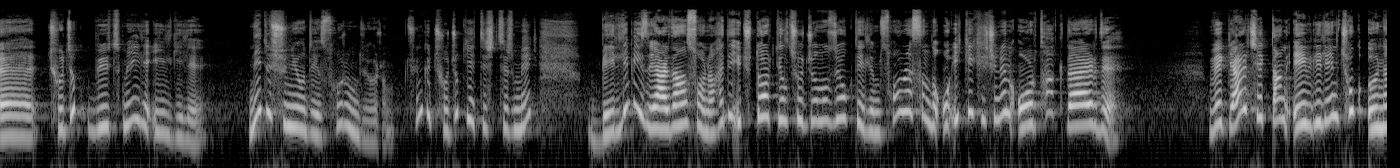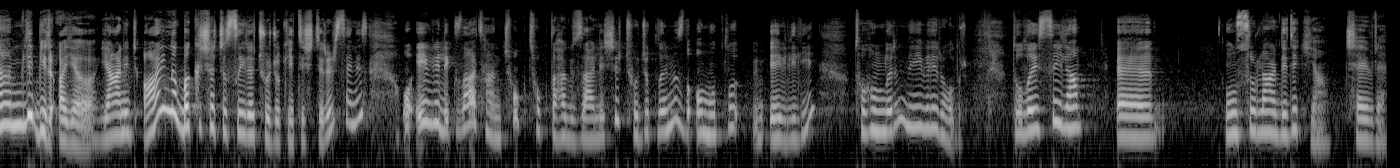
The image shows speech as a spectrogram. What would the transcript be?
e, çocuk büyütmeyle ilgili ne düşünüyor diye sorun diyorum. Çünkü çocuk yetiştirmek belli bir yerden sonra hadi 3-4 yıl çocuğunuz yok diyelim. Sonrasında o iki kişinin ortak derdi. Ve gerçekten evliliğin çok önemli bir ayağı. Yani aynı bakış açısıyla çocuk yetiştirirseniz o evlilik zaten çok çok daha güzelleşir. Çocuklarınız da o mutlu evliliğin tohumların meyveleri olur. Dolayısıyla e, unsurlar dedik ya çevre.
